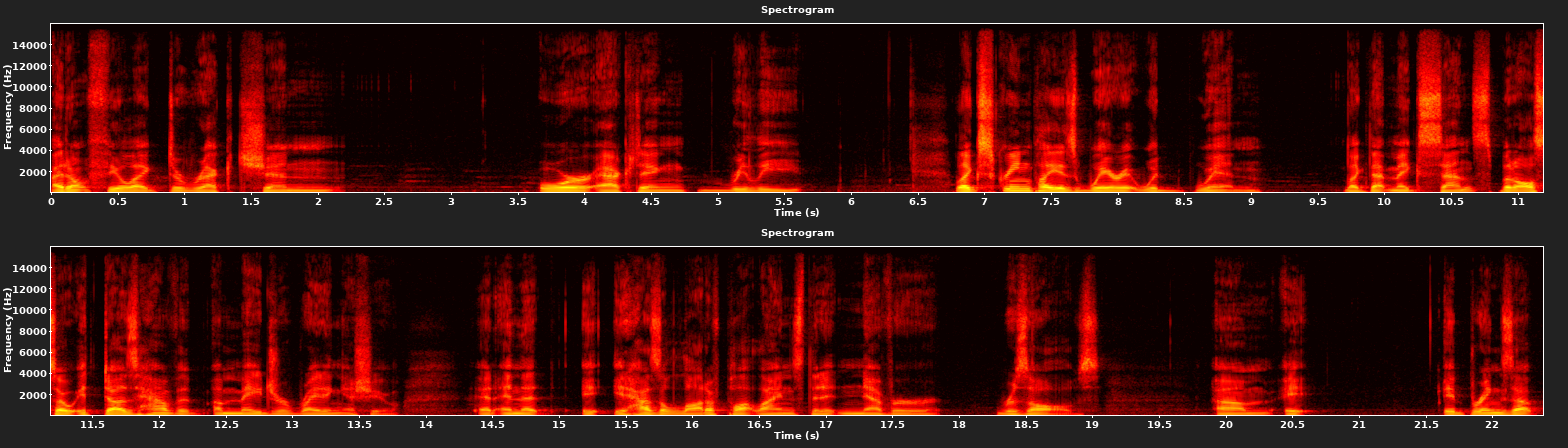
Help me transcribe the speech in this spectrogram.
I don't feel like direction or acting really like screenplay is where it would win. Like that makes sense, but also it does have a, a major writing issue. And and that it, it has a lot of plot lines that it never resolves. Um it it brings up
